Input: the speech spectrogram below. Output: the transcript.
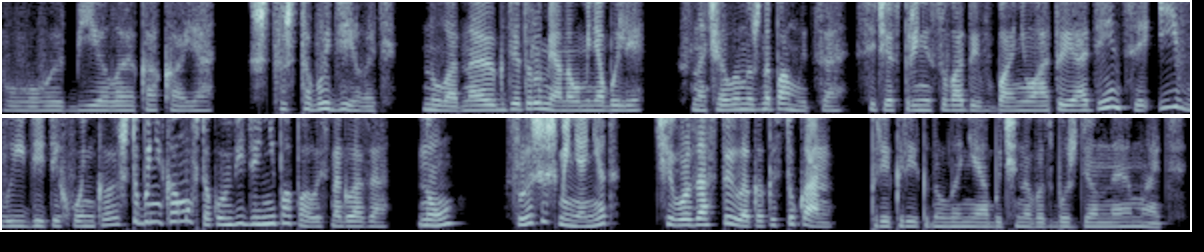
«Ой, белая какая! Что ж с тобой делать? Ну ладно, где-то румяна у меня были. Сначала нужно помыться. Сейчас принесу воды в баню, а ты оденься и выйди тихонько, чтобы никому в таком виде не попалось на глаза. Ну, слышишь меня, нет? Чего застыла, как истукан?» Прикрикнула необычно возбужденная мать.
